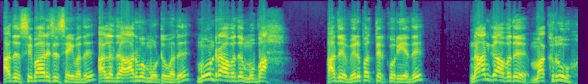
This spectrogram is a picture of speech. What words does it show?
அது சிபாரிசு செய்வது அல்லது ஆர்வமூட்டுவது. மூன்றாவது முபாஹ் அது விருப்பத்திற்குரியது. நான்காவது மக்ரூஹ்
